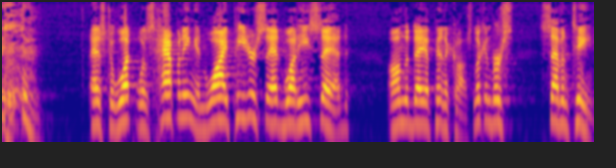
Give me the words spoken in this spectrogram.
as to what was happening and why Peter said what he said on the day of Pentecost. Look in verse 17.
